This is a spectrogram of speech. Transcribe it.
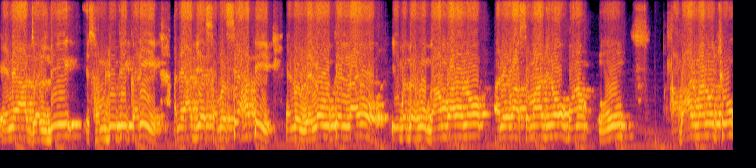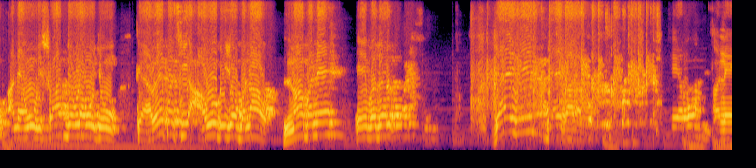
એને આ જલ્દી સમજૂતી કરી અને આ જે સમસ્યા હતી, એનો વહેલો ઉકેલ લાવ્યો. એ બધા હું ગામવાળાનો અને એવા સમાજનો પણ હું આભાર માનું છું અને હું વિશ્વાસ દેવડાવું છું કે હવે પછી આવો બીજો બનાવ ન બને એ બદલ જય હિન્દ જય ભારત. અને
